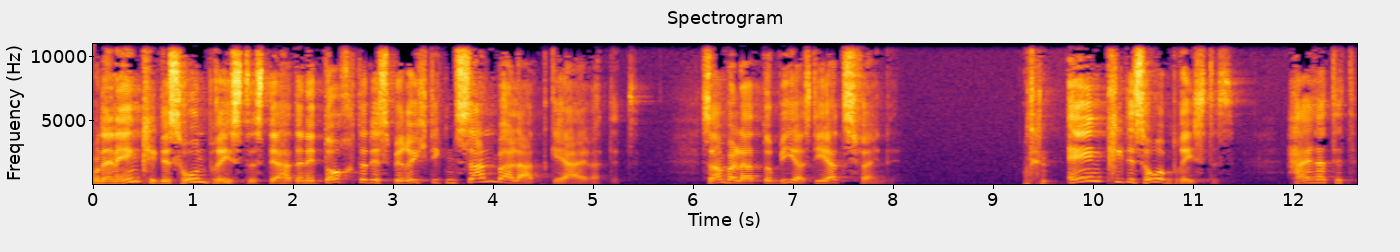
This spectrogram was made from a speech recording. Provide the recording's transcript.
Und ein Enkel des Hohenpriesters, der hat eine Tochter des berüchtigten Sanballat geheiratet. Sanballat Tobias, die Erzfeinde. Und ein Enkel des Hohenpriesters heiratet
